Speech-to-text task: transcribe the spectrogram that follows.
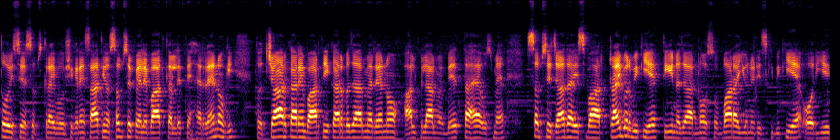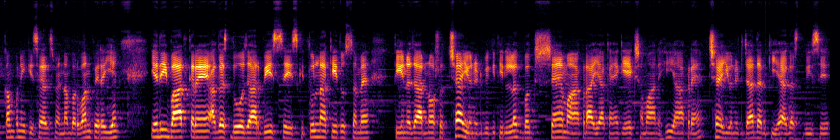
तो इसे सब्सक्राइब अवश्य करें। साथियों सबसे पहले बात कर लेते हैं रेनो की। तो चार कारें भारतीय कार बाज़ार में रेनो हाल फ़िलहाल में बेचता है। उसमें सबसे ज़्यादा इस बार ट्राइबर बिकी है, तीन हज़ार नौ सौ बारह यूनिट इसकी बिकी है और ये कंपनी की सेल्स में नंबर वन पे रही है। यदि बात करें अगस्त 2020 से इसकी तुलना की तो उस समय तीन हज़ार नौ सौ छः यूनिट बिकी थी। लगभग सेम आंकड़ा या कहें कि एक समान ही आंकड़े हैं। छः यूनिट ज़्यादा बिकी है अगस्त बीस से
